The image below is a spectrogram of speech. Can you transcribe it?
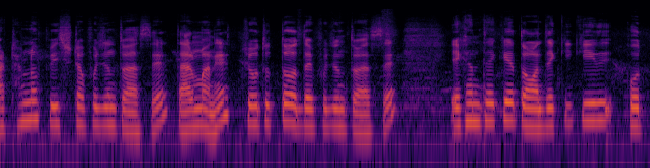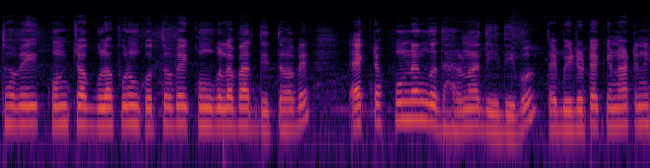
আটান্ন পৃষ্ঠা পর্যন্ত আছে, তার মানে চতুর্থ অধ্যায় পর্যন্ত আছে। এখান থেকে তোমাদের কি কি করতে হবে, কোন চকগুলো পূরণ করতে হবে, কোনগুলো বাদ দিতে হবে, একটা পূর্ণাঙ্গ ধারণা দিয়ে দিব, তাই ভিডিওটা কেন টেনে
